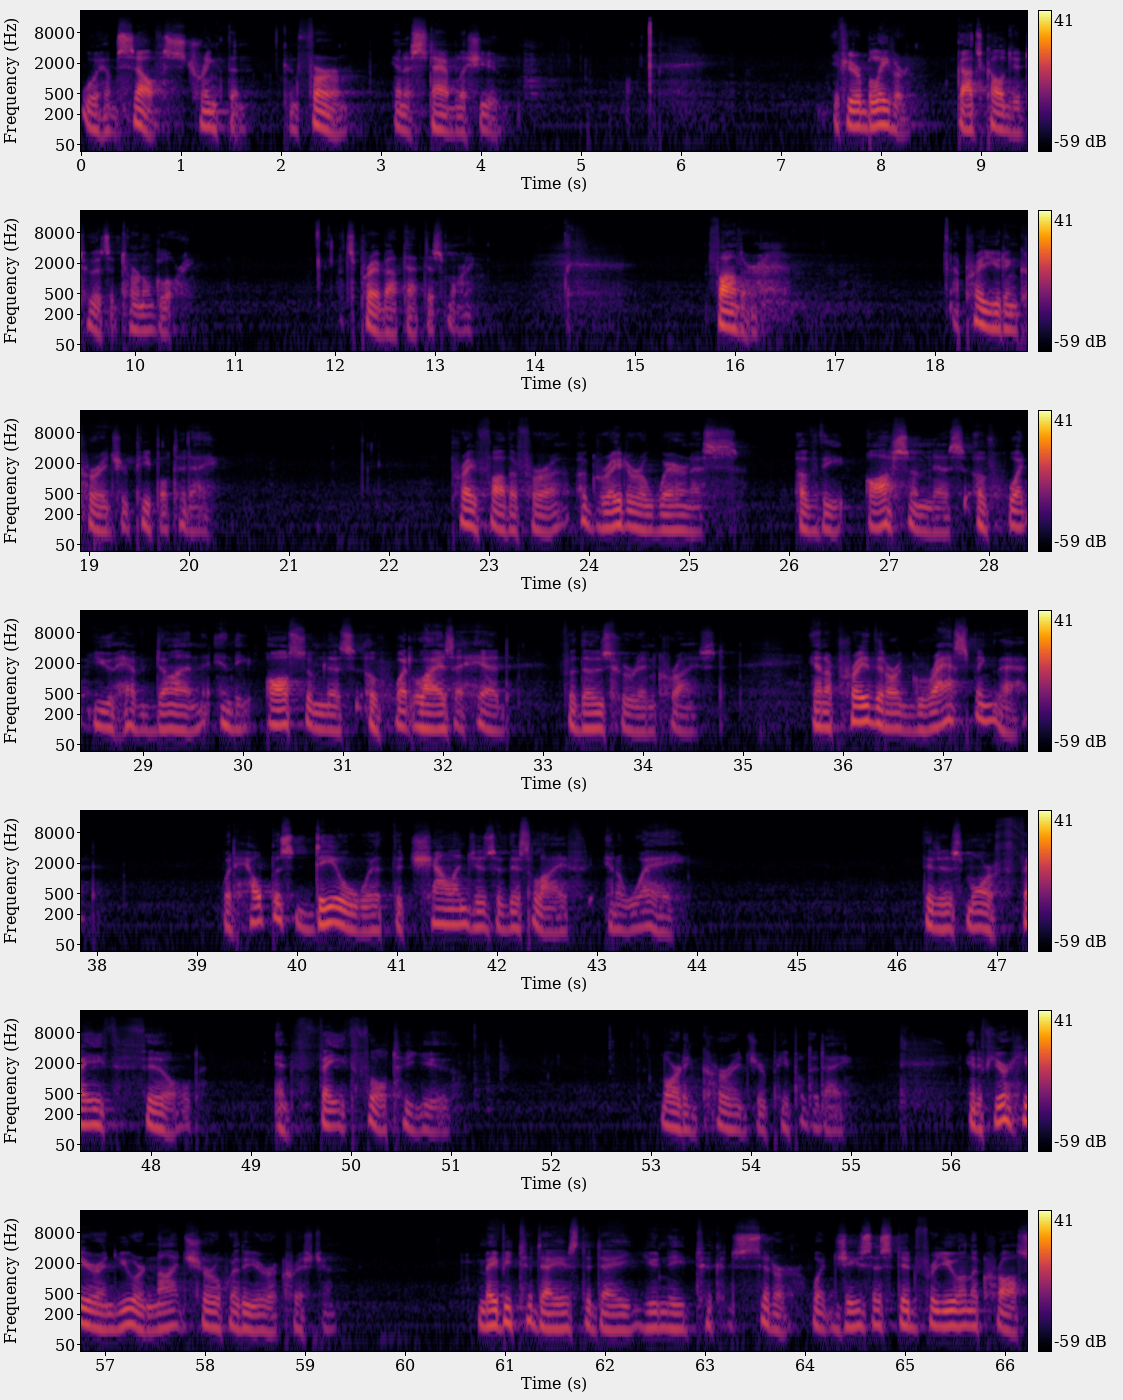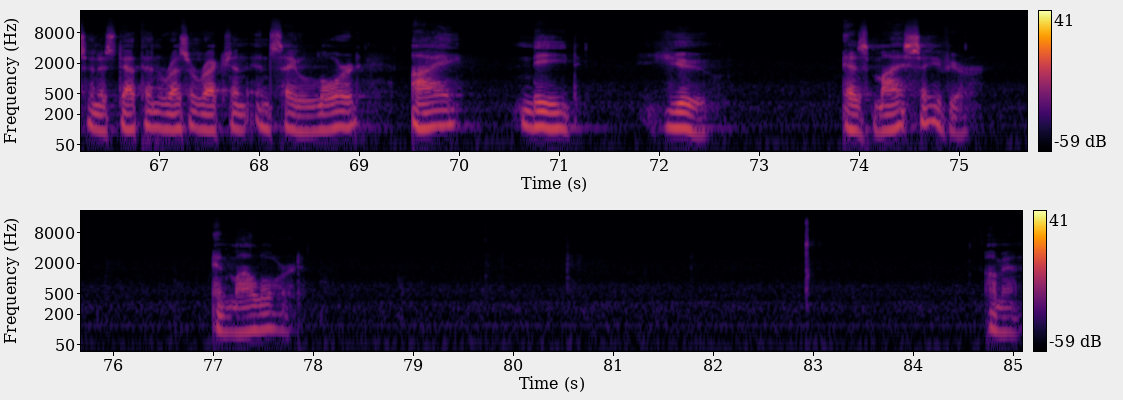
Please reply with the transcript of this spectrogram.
will himself strengthen, confirm, and establish you. If you're a believer, God's called you to his eternal glory. Let's pray about that this morning. Father, I pray you'd encourage your people today pray, Father, for a, a greater awareness of the awesomeness of what you have done and the awesomeness of what lies ahead for those who are in Christ. And I pray that our grasping that would help us deal with the challenges of this life in a way that is more faith filled and faithful to you. Lord, encourage your people today. And if you're here and you are not sure whether you're a Christian, maybe today is the day you need to consider what Jesus did for you on the cross in his death and resurrection and say, Lord, I need you as my Savior and my Lord. Amen.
